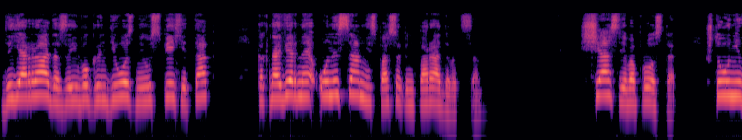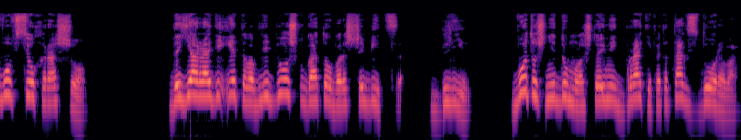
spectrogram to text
Да я рада за его грандиозные успехи так, как, наверное, он и сам не способен порадоваться. Счастлива просто, что у него все хорошо. Да я ради этого в лебешку готова расшибиться. Блин, вот уж не думала, что иметь братьев — это так здорово.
